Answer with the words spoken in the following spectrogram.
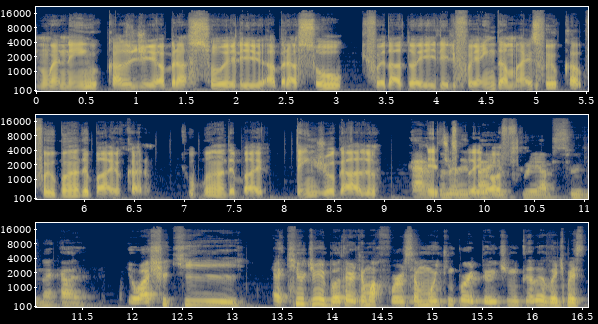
não é nem o caso de abraçou, ele abraçou o que foi dado a ele, ele foi ainda mais, foi o, foi o Ban Adebayo, cara. O Ban Adebayo tem jogado cara, esses playoffs. Foi absurdo, né, cara? Eu acho que é que o Jimmy Butler tem uma força muito importante, muito relevante, mas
